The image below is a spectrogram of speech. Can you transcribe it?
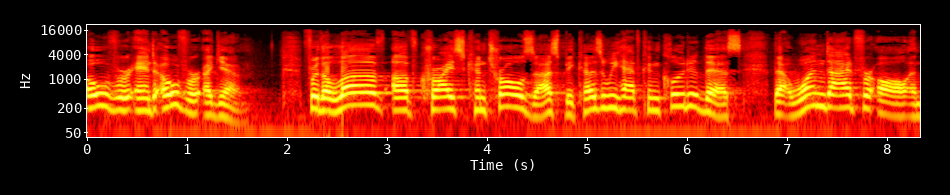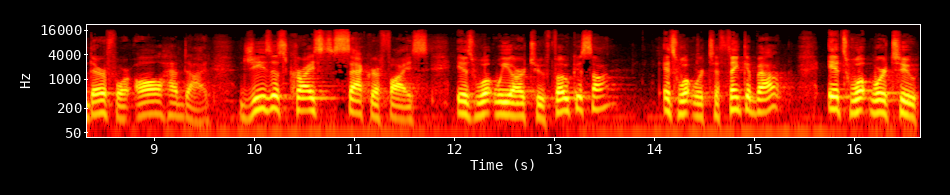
over and over again? For the love of Christ controls us because we have concluded this that one died for all, and therefore all have died. Jesus Christ's sacrifice is what we are to focus on, it's what we're to think about, it's what we're to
